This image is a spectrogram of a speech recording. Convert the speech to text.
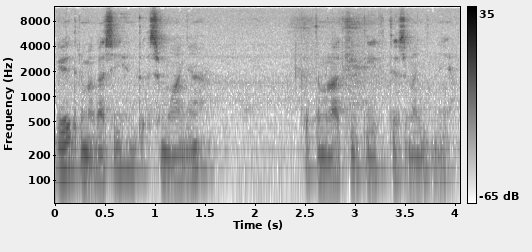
Oke terima kasih untuk semuanya. Ketemu lagi di video selanjutnya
